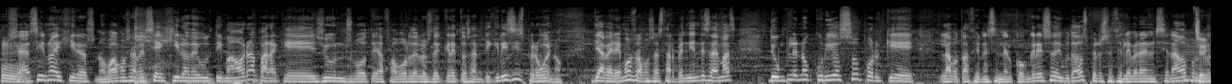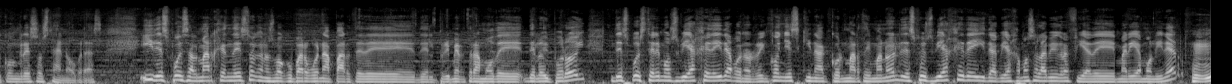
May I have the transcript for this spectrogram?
O sea, Hmm. si no hay giro es no. Vamos a ver si hay giro de última hora para que Junts vote a favor de los decretos anticrisis, pero bueno, ya veremos, vamos a estar pendientes además de un pleno curioso porque la votación es en el Congreso de Diputados, pero se celebra en el Senado porque Sí. el Congreso está en obras. Y después, al margen de esto, que nos va a ocupar buena parte de- del primer tramo de, del hoy por hoy, después tenemos viaje de ida, bueno, Rincón y Esquina con Marta y Manuel, después viaje de ida, viajamos a la biografía de María Moliner Mm.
